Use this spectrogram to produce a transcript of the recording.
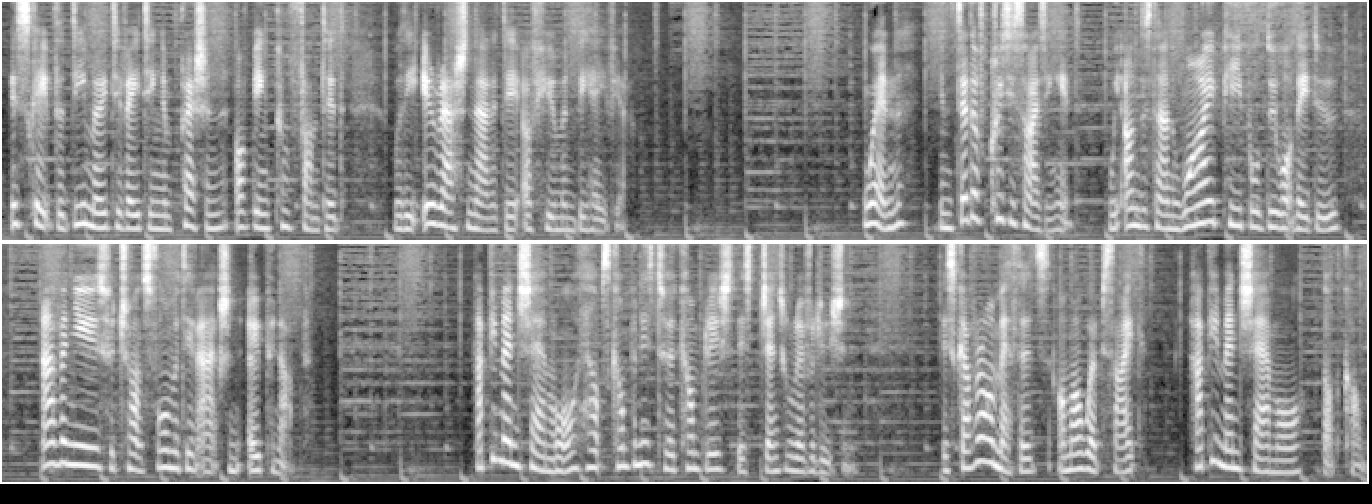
escape the demotivating impression of being confronted with the irrationality of human behavior. When, instead of criticizing it, we understand why people do what they do, avenues for transformative action open up. Happy Men Share More helps companies to accomplish this gentle revolution. Discover our methods on our website happymensharemore.com.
